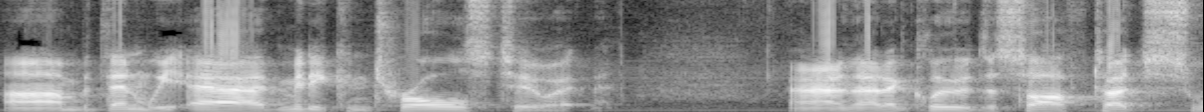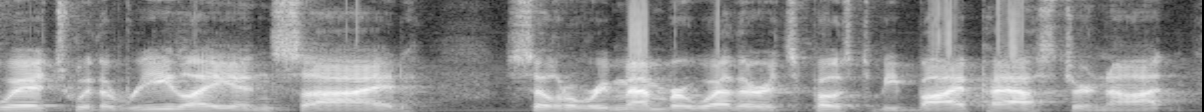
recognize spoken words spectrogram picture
um, but then we add MIDI controls to it. And that includes a soft touch switch with a relay inside, so it'll remember whether it's supposed to be bypassed or not.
